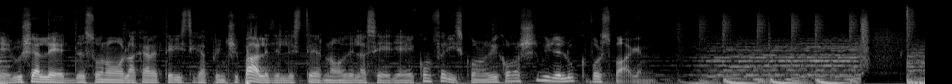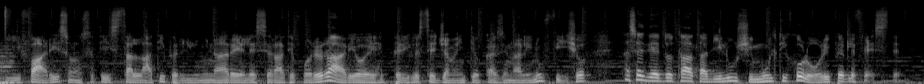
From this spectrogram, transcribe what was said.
Le luci a LED sono la caratteristica principale dell'esterno della sedia e conferiscono un riconoscibile look Volkswagen. I fari sono stati installati per illuminare le serate fuori orario e per i festeggiamenti occasionali in ufficio, la sedia è dotata di luci multicolori per le feste.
